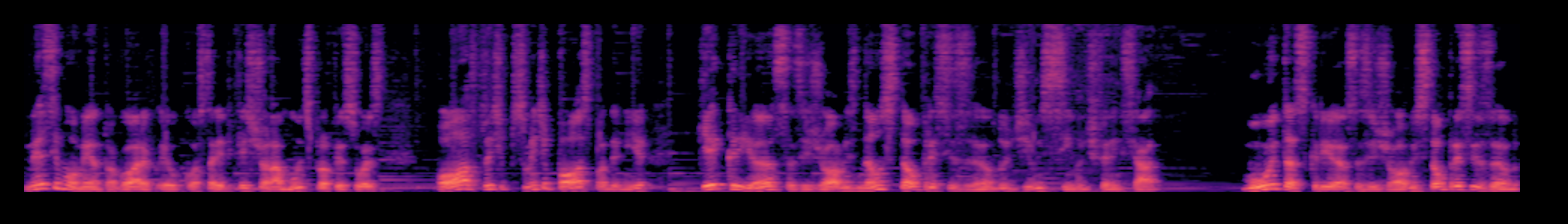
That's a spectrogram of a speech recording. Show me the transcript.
nesse momento agora eu gostaria de questionar muitos professores, pós, principalmente pós-pandemia, que crianças e jovens não estão precisando de um ensino diferenciado. Muitas crianças e jovens estão precisando.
